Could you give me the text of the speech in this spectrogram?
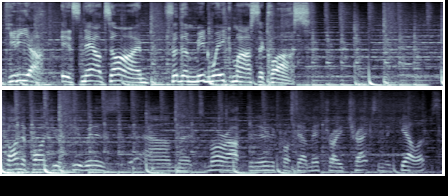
Giddy Up, it's now time for the midweek masterclass. Trying to find you a few winners um, tomorrow afternoon across our metro tracks and the gallops.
